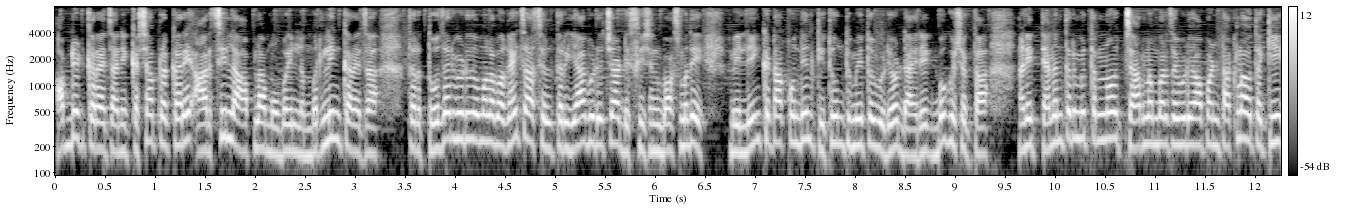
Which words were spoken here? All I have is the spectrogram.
अपडेट करायचा आणि कशा प्रकारे आर सीला आपला मोबाईल नंबर लिंक करायचा. तर तो जर व्हिडिओ तुम्हाला बघायचा असेल तर या व्हिडिओच्या डिस्क्रिप्शन बॉक्समध्ये मी लिंक टाकून देईल. तिथून तुम्ही तो व्हिडिओ डायरेक्ट बघू शकता. आणि त्यानंतर मित्रांनो चार नंबरचा व्हिडिओ आपण टाकला होता की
